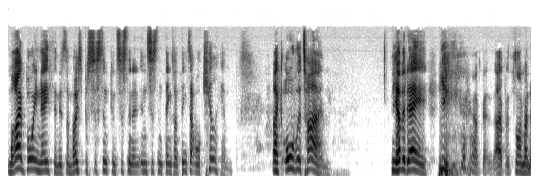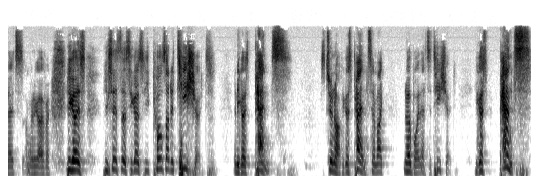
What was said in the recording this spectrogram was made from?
my boy Nathan is the most persistent, consistent, and insistent things on things that will kill him, like all the time. The other day, he, it's on my notes. I'm going to go over. He goes, he says this. He goes, he pulls out a T-shirt, and he goes, pants. It's two and a half. He goes, pants. And I'm like, no, boy, that's a T-shirt. He goes, pants.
